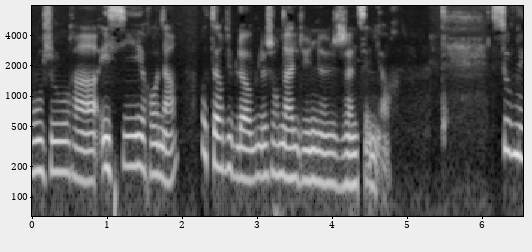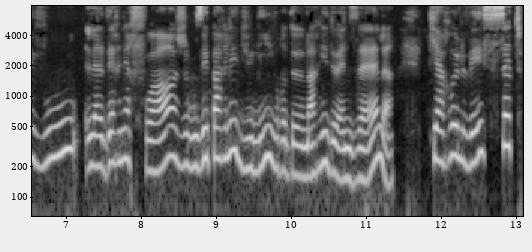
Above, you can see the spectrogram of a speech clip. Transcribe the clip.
Bonjour, à, ici Rona, auteur du blog Le journal d'une jeune senior. Souvenez-vous, la dernière fois, je vous ai parlé du livre de Marie de Henzel qui a relevé sept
